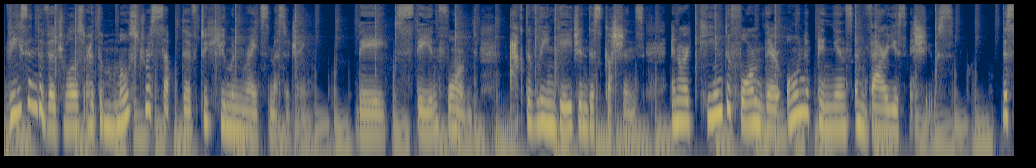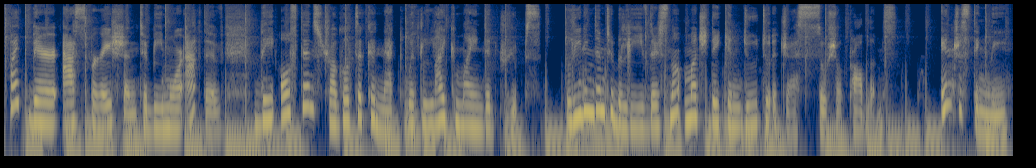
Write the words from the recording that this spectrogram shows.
These individuals are the most receptive to human rights messaging. They stay informed, actively engage in discussions, and are keen to form their own opinions on various issues. Despite their aspiration to be more active, they often struggle to connect with like minded groups, leading them to believe there's not much they can do to address social problems. Interestingly,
